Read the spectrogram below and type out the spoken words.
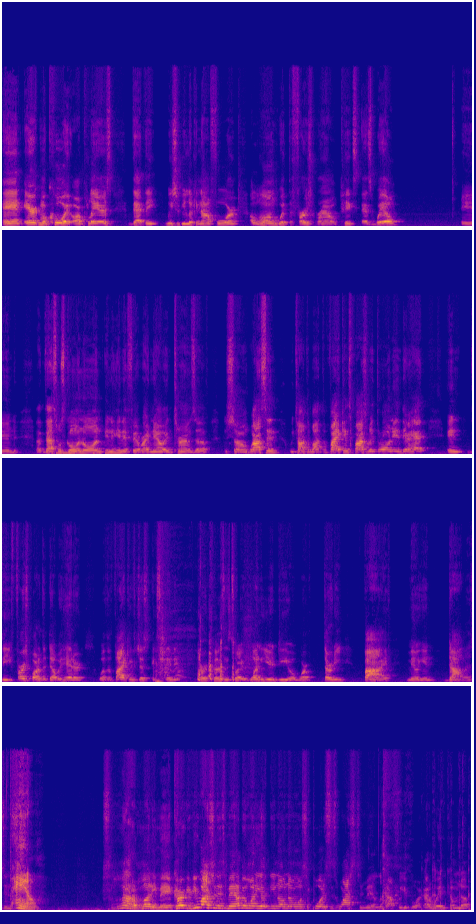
And Erik McCoy are players that they we should be looking out for along with the first round picks as well. And uh, that's what's going on in the NFL right now in terms of Deshaun Watson. We talked about the Vikings possibly throwing in their hat in the first part of the doubleheader, where the Vikings just extended Kirk Cousins to a one year deal worth $35 million. And Damn. So it's a lot of money, man. Kirk, if you watching this, man, I've been one of your, you know, number one supporters since Washington, man. Look out for your boy. I got a wedding coming up.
